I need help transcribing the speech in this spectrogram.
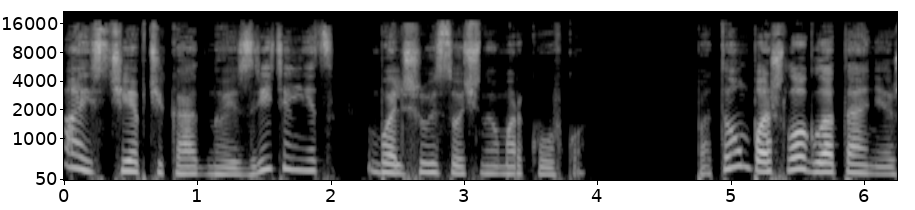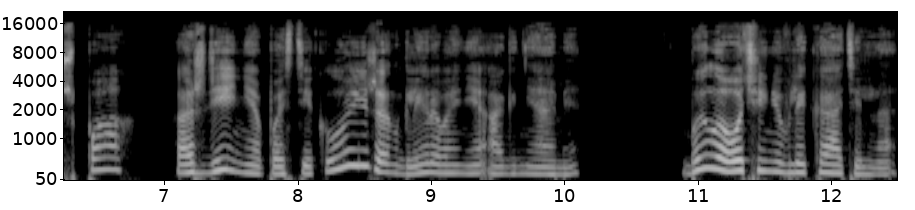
а из чепчика одной из зрительниц – большую сочную морковку. Потом пошло глотание шпаг, хождение по стеклу и жонглирование огнями. Было очень увлекательно,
